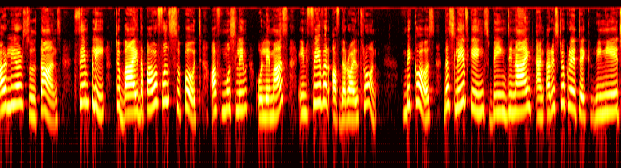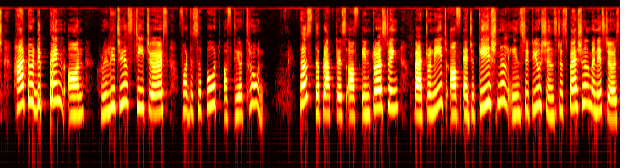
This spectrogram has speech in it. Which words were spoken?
earlier sultans, simply to buy the powerful support of Muslim ulemas in favor of the royal throne. Because the slave kings being denied an aristocratic lineage had to depend on religious teachers for the support of their throne. Thus, the practice of entrusting patronage of educational institutions to special ministers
